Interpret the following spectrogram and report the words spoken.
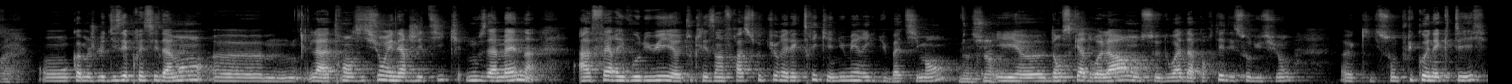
Ouais. Comme je le disais précédemment, euh, la transition énergétique nous amène à faire évoluer euh, toutes les infrastructures électriques et numériques du bâtiment. Bien sûr. Et euh, dans ce cadre-là, on se doit d'apporter des solutions qui sont plus connectées,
